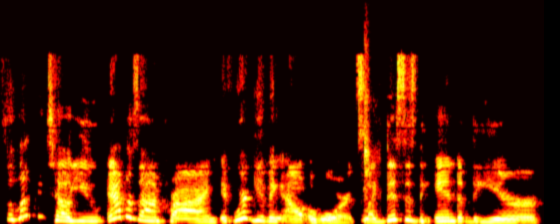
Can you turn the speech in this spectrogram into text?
So let me tell you, Amazon Prime, if we're giving out awards, like this is the end of the year,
